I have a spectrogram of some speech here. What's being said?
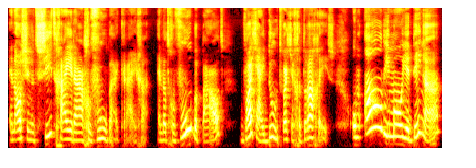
En als je het ziet, ga je daar een gevoel bij krijgen. En dat gevoel bepaalt wat jij doet, wat je gedrag is. Om al die mooie dingen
